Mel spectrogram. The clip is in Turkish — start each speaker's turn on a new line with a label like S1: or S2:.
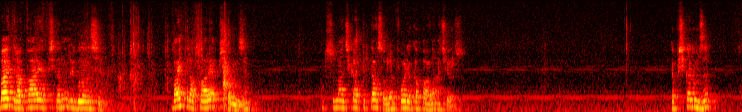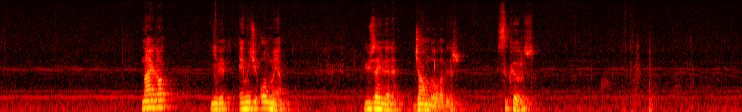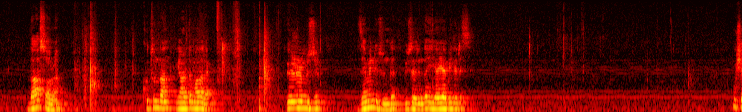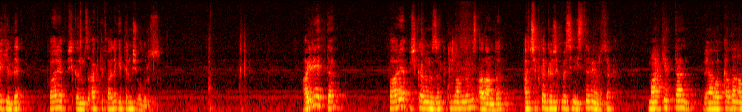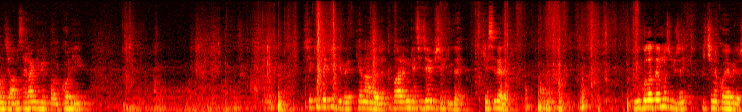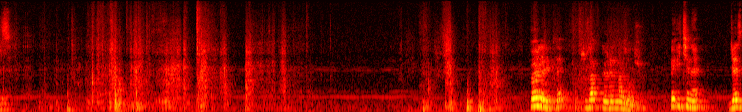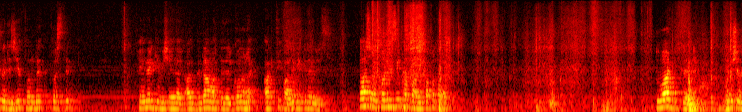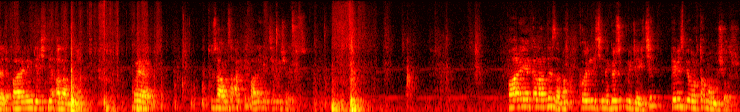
S1: Baytrap fare yapışkanının uygulanışı. Baytrap fare yapışkanımızı kutusundan çıkarttıktan sonra folyo kapağını açıyoruz. Yapışkanımızı naylon gibi emici olmayan yüzeylere cam da olabilir. Sıkıyoruz. Daha sonra kutundan yardım alarak ürünümüzü zemin yüzünde üzerinde yayabiliriz. Bu şekilde fare yapışkanımızı aktif hale getirmiş oluruz. Ayrıyetten fare yapışkanımızın kullandığımız alanda açıkta gözükmesini istemiyorsak marketten veya bakkaldan alacağımız herhangi bir koliyi şekildeki gibi kenarları farenin geçeceği bir şekilde kesilerek uyguladığımız yüzey içine koyabiliriz. Böylelikle tuzak görünmez olur. Ve içine cezbedici fındık, fıstık, peynir gibi şeyler, gıda maddeleri konarak aktif hale getirebiliriz. Daha sonra kolimizin kapağını kapatarak duvar diplerini, köşeleri, farenin geçtiği alanları koyarak tuzağımızı aktif hale getirmiş oluruz. Fare yakalandığı zaman kolinin içinde gözükmeyeceği için temiz bir ortam olmuş olur.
